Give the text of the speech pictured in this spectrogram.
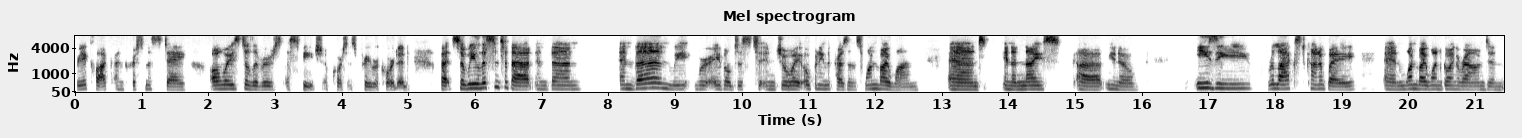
three o'clock on Christmas Day always delivers a speech. Of course, it's pre recorded. But so we listen to that and then and then we were able just to enjoy opening the presents one by one and in a nice uh, you know easy relaxed kind of way and one by one going around and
